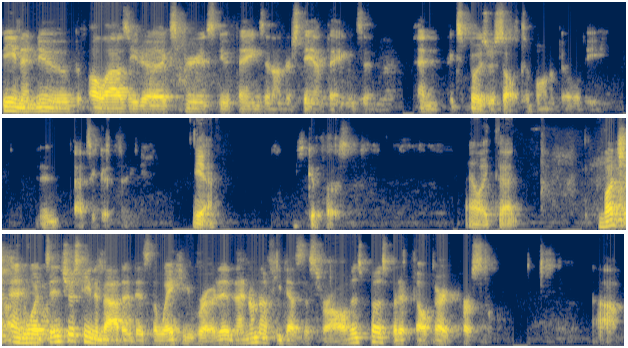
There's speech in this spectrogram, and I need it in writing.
being a noob allows you to experience new things and understand things and, and expose yourself to vulnerability. And that's a good thing. Yeah. It's a good post. I like that. Much and what's interesting about it is the way he wrote it. And I don't know if he does this for all of his posts, but it felt very personal, um,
